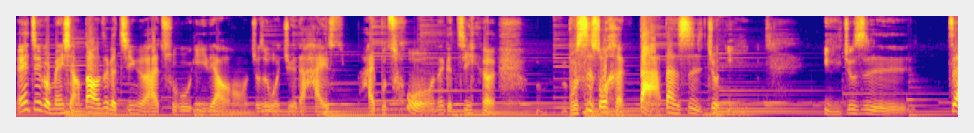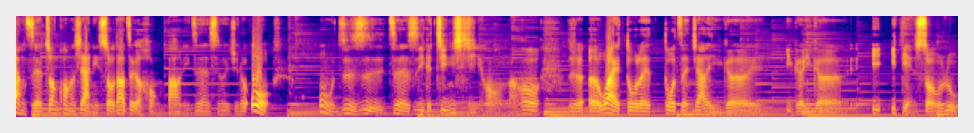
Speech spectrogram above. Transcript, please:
诶，结果没想到这个金额还出乎意料哦，就是我觉得还还不错，那个金额。不是说很大，但是就以以就是这样子的状况下，你收到这个红包，你真的是会觉得哦哦，真的是真的是一个惊喜哦，然后就是额外多了多增加了一个一个一个一一点收入，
